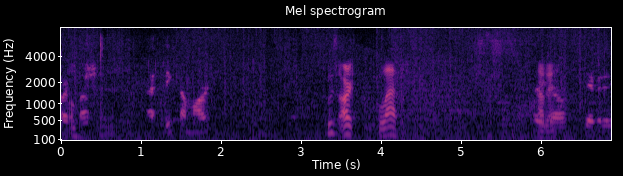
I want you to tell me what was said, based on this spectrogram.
Arc oh left? shit. I think I'm Arc. Who's arc left? There Okay. you go. David is.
